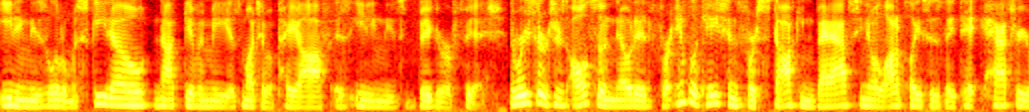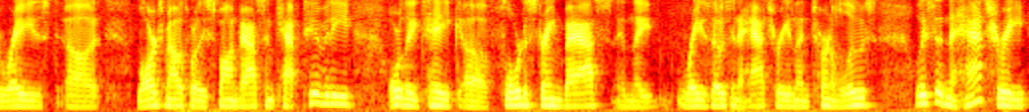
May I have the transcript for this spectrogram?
eating these little mosquito not giving me as much of a payoff as eating these bigger fish the researchers also noted for implications for stocking bass you know a lot of places they take hatchery raised uh, largemouth where they spawn bass in captivity, or they take uh, Florida strain bass and they raise those in a hatchery and then turn them loose. Well, they said in the hatchery,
